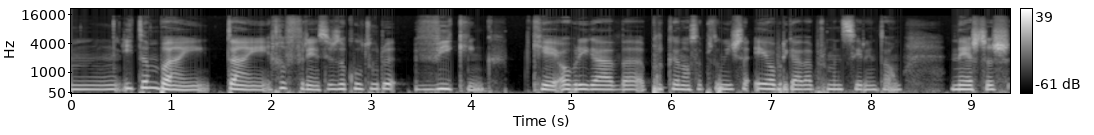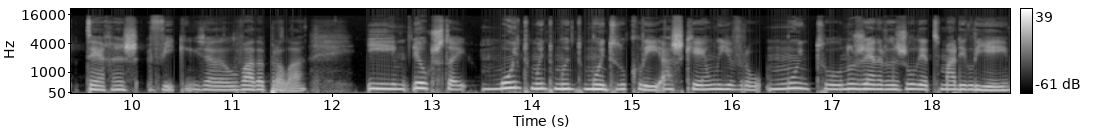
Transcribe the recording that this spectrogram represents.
um, e também tem referências da cultura viking que é obrigada, porque a nossa protagonista é obrigada a permanecer então nestas terras vikings, é levada para lá e eu gostei muito, muito, muito, muito do que li. Acho que é um livro muito no género da Juliette Marillier.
